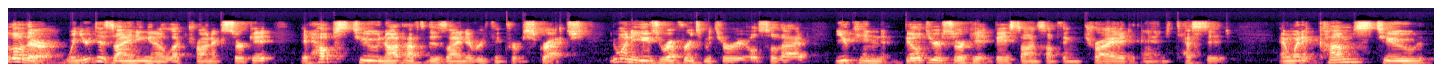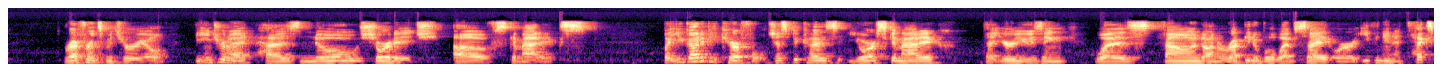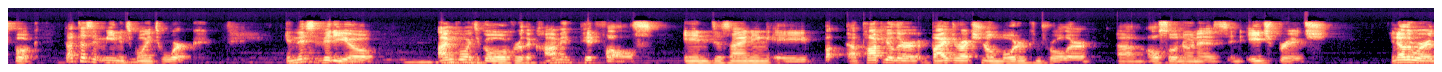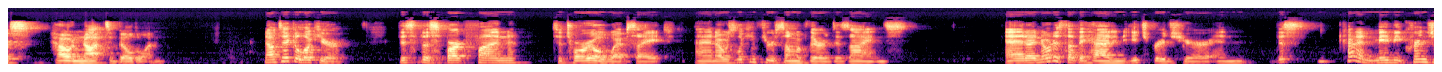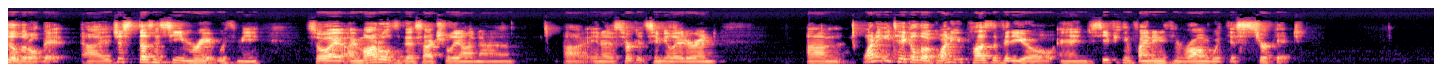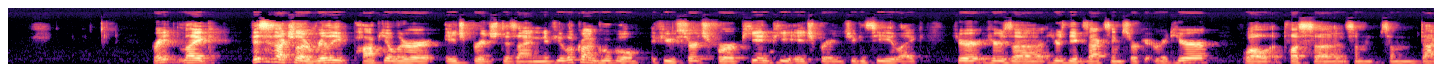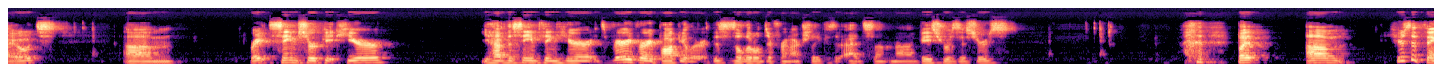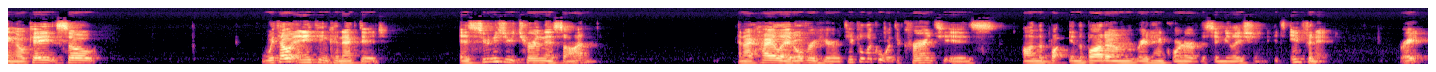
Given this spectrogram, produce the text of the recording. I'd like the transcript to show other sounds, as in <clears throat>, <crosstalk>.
Hello there. When you're designing an electronic circuit, it helps to not have to design everything from scratch. You want to use reference material so that you can build your circuit based on something tried and tested. And when it comes to reference material, the internet has no shortage of schematics. But you got to be careful. Just because your schematic that you're using was found on a reputable website or even in a textbook that doesn't mean it's going to work. In this video, I'm going to go over the common pitfalls in designing a, a popular bidirectional motor controller, um, also known as an H-bridge. In other words, how not to build one. Now take a look here. This is the SparkFun tutorial website, and I was looking through some of their designs. And I noticed that they had an H-bridge here, and this kind of made me cringe a little bit. Uh, it just doesn't seem right with me. So I, I modeled this actually on a, uh, in a circuit simulator. And um, why don't you take a look? Why don't you pause the video and see if you can find anything wrong with this circuit? Right? Like, this is actually a really popular H-bridge design. And if you look on Google, if you search for PNP H-bridge, you can see like here here's a here's the exact same circuit right here well, plus uh, some, some diodes. Um, right, same circuit here. You have the same thing here. It's very, very popular. This is a little different actually because it adds some uh, base resistors. <laughs> but um, here's the thing, okay? So without anything connected, as soon as you turn this on, and I highlight over here, take a look at what the current is on the in the bottom right hand corner of the simulation. It's infinite right?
